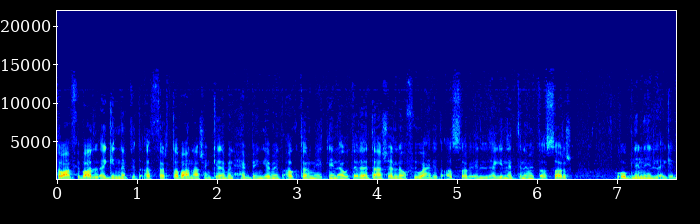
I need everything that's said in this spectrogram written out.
طبعا في بعض الأجنة بتتأثر طبعا عشان كده بنحب نجمد أكتر من اتنين أو تلاتة عشان لو في واحد اتأثر الأجنة التانية ما تتأثرش وبننقل الأجنة.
